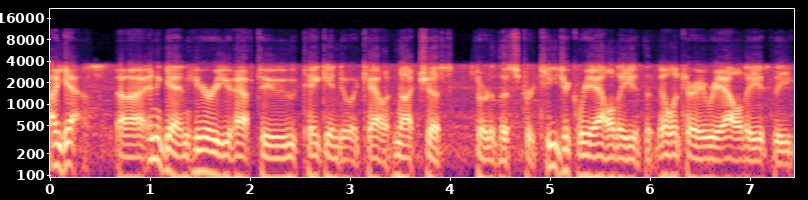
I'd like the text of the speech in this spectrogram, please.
Uh, yes. Uh, and again, here you have to take into account not just sort of the strategic realities, the military realities, the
